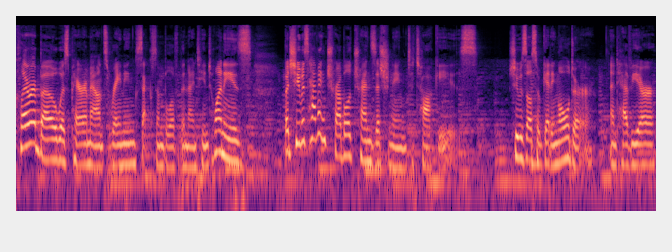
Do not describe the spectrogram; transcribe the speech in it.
Clara Bow was Paramount's reigning sex symbol of the 1920s, but she was having trouble transitioning to talkies. She was also getting older and heavier,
